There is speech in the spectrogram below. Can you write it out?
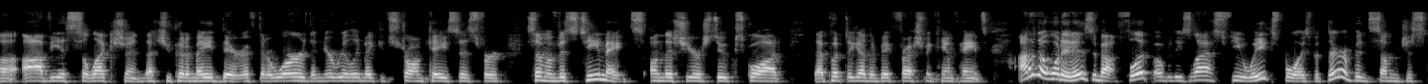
uh, obvious selection that you could have made there. If there were, then you're really making strong cases for some of his teammates on this year's Duke squad that put together big freshman campaigns. I don't know what it is about Flip over these last few weeks, boys, but there have been some just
